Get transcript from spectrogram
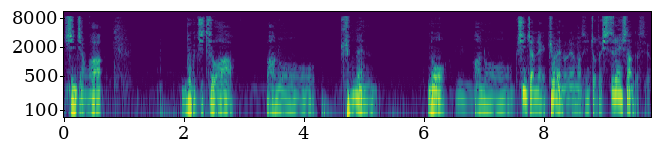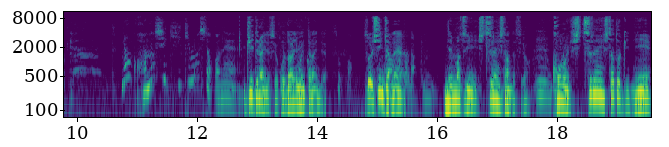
しんちゃんが、僕実は、あのー去年の、あのーしんちゃんね、去年の年末にちょっと失恋したんですよ。なんか話聞きましたかね？聞いてないんですよ。これ誰にも言ってないんで。そっか。それしんちゃんね違うん、年末に失恋したんですよ。この失恋した時に、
